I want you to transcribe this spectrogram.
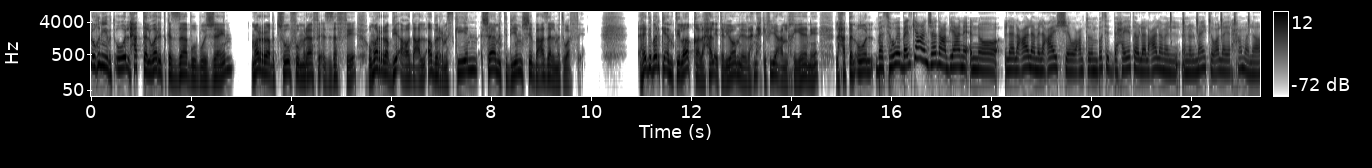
الأغنية بتقول حتى الورد كذاب وبوجين مرة بتشوفه مرافق الزفة ومرة بيقعد على القبر مسكين شامت بيمشي بعزل متوفي. هيدي بركي انطلاقة لحلقة اليوم اللي رح نحكي فيها عن الخيانة لحتى نقول بس هو بلكي عن جد عم بيعني إنه للعالم العايشة وعم تنبسط بحياتها وللعالم ال- إنه الميتة والله يرحمها لا؟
